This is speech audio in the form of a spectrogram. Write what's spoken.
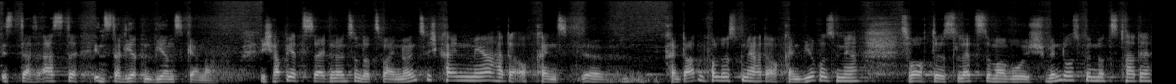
ist das erste installiert ein Virenscanner. Ich habe jetzt seit 1992 keinen mehr, hatte auch keinen äh, kein Datenverlust mehr, hatte auch kein Virus mehr. Es war auch das letzte Mal, wo ich Windows benutzt hatte.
